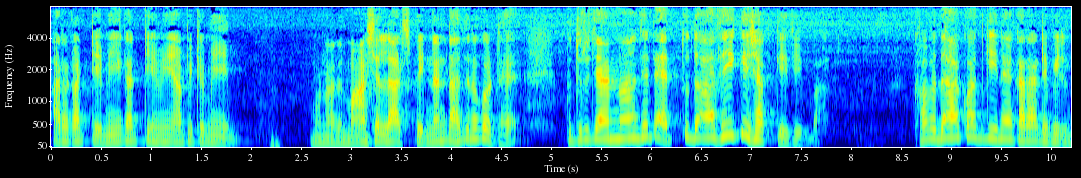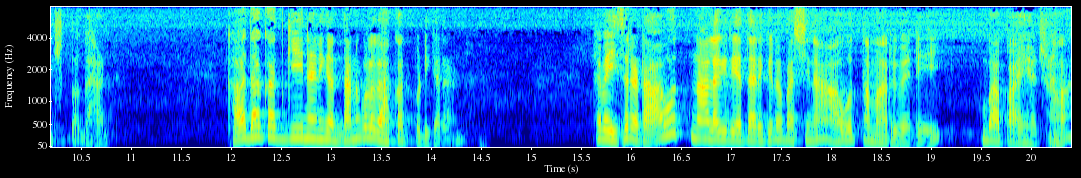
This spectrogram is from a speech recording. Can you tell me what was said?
අර කට්ටිය මේ කට්ටිය මේ අපිට මේ මොනවද මාෂල් ආර්ට්ස් පෙන්වන්න හදනකොට බුදුරජාන් වහන්සේට ඇත්තු 16ක ශක්තිය තිබ්බා. කවදාකවත් ගියේ නැහැ කරාටි ෆිල්ම්ස් ගහන්න. කවදාකවත් ගියේ නැහැ නිකන් තනකොළ ගහක්වත් පොඩි කරන්න. හැබැයි ඉස්සරට ආවොත් නාලගිරිය අතර කියන පස්සිනා ආවොත් අමාරු වැඩේයි. උඹ අපාය හැටනවා.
